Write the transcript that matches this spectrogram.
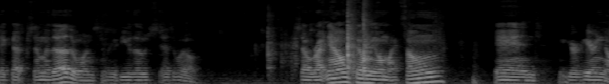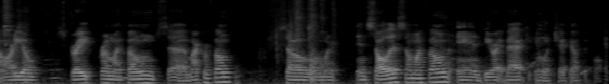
pick up some of the other ones and review those as well. So right now I'm filming on my phone and you're hearing the audio straight from my phone's uh, microphone. So I'm going to install this on my phone and be right back and we'll check out the quality.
